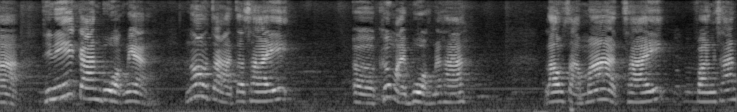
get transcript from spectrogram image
อ่าทีนี้การบวกเนี่ย นอกจากจะใช้เเครื่องหมายบวกนะคะ เราสามารถใช้ฟังก์ชัน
